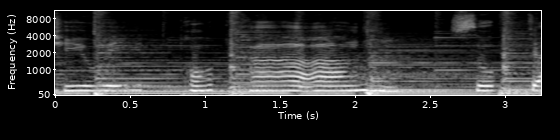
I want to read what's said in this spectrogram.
ชีวิตพบทาง สุขใจ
